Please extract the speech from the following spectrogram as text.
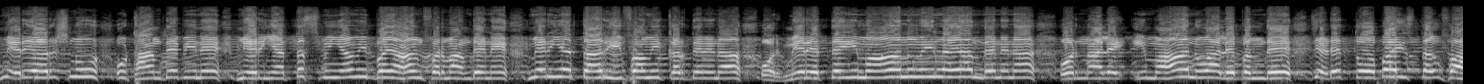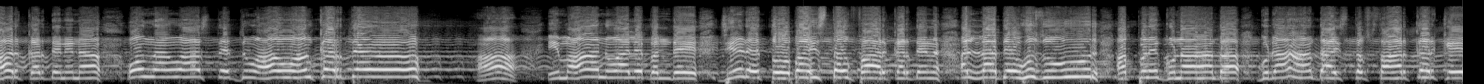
میرے عرش نو اٹھان دے بھی نے، میریاں تسمیاں بھی بیان فرمان دینے میریاں تعریفاں بھی کر دینے نا، اور میرے تے ایمان بھی لیان دینے نا، اور نالے ایمان والے بندے جڑے توبہ استغفار کر دینے نا، انہاں واسطے دعاواں کر دیں ہاں ایمان والے بندے جیڑے توبہ استغفار کر دیں اللہ دے حضور اپنے گناہ دا گناہ دا استغفار کر کے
